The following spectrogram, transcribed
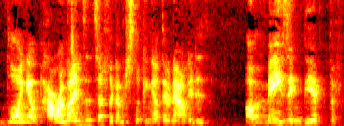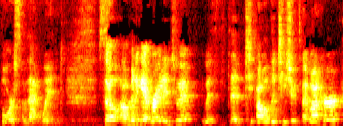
blowing out power lines and stuff. Like I'm just looking out there now. It is amazing the the force of that wind. So I'm gonna get right into it with the all the t-shirts. I bought her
